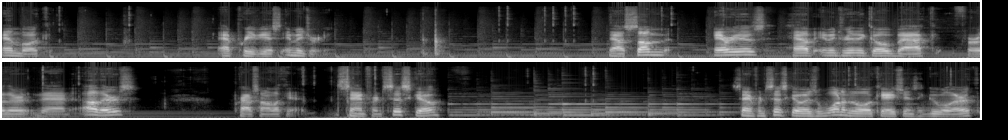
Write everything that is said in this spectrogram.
and look at previous imagery. Now some areas have imagery that go back further than others. Perhaps I want to look at San Francisco. San Francisco is one of the locations in Google Earth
